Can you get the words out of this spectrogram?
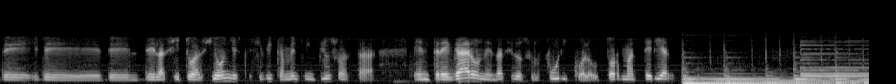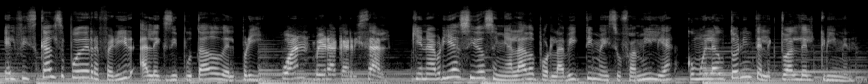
de, de, la situación y específicamente incluso hasta entregaron el ácido sulfúrico al autor material. El fiscal se puede referir al exdiputado del PRI, Juan Vera Carrizal, quien habría sido señalado por la víctima y su familia como el autor intelectual del crimen.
